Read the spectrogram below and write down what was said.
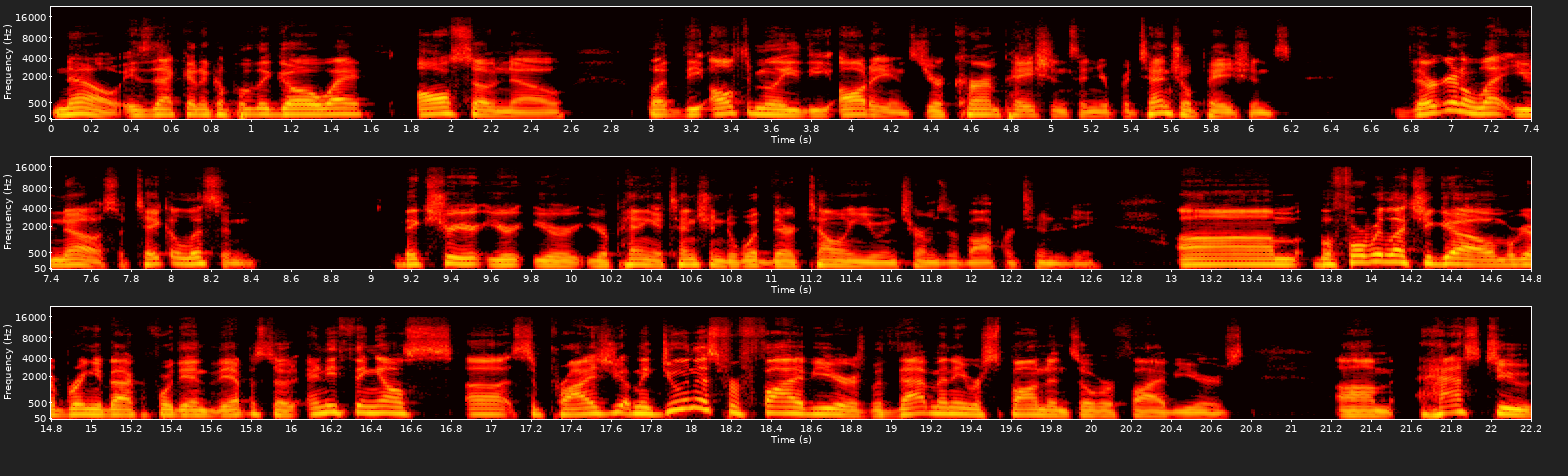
No. Is that going to completely go away? Also no. But the ultimately the audience your current patients and your potential patients they're going to let you know. So take a listen make sure you're, you're you're paying attention to what they're telling you in terms of opportunity. Um, before we let you go, and we're going to bring you back before the end of the episode. Anything else uh, surprise you? I mean, doing this for five years with that many respondents over five years um, has to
